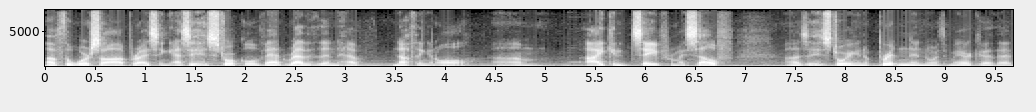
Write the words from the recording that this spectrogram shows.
of the Warsaw Uprising as a historical event rather than have nothing at all. Um, I can say for myself, uh, as a historian of Britain and North America, that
